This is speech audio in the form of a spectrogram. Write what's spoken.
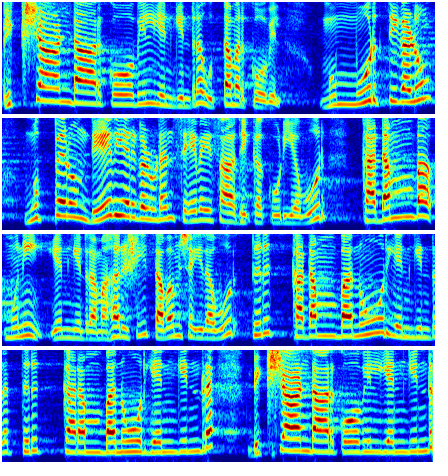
பிக்ஷாண்டார் கோவில் என்கின்ற உத்தமர் கோவில். மும்மூர்த்திகளும் முப்பெரும் தேவியர்களுடன் சேவை சாதிக்கக்கூடிய ஊர் கதம்ப முனி என்கின்ற மகர்ஷி தவம் செய்த ஊர் திருக்கதம்பனூர் என்கின்ற திருக்கரம்பனூர் என்கின்ற பிக்ஷாண்டார் கோவில் என்கின்ற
